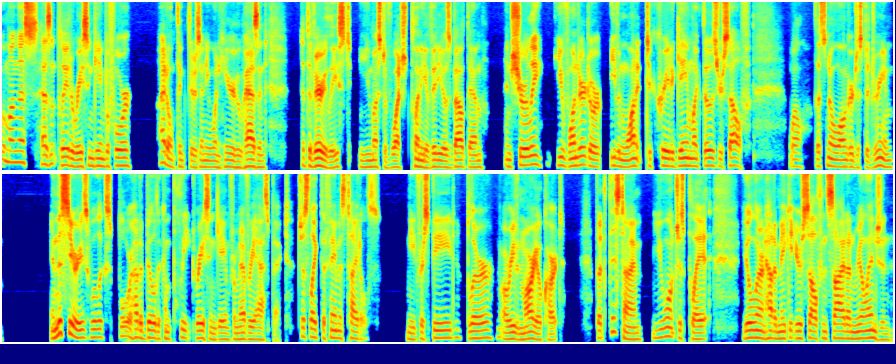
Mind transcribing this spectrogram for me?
who among us hasn't played a racing game before? I don't think there's anyone here who hasn't. At the very least, you must have watched plenty of videos about them, and surely you've wondered or even wanted to create a game like those yourself. Well, that's no longer just a dream. In this series, we'll explore how to build a complete racing game from every aspect, just like the famous titles Need for Speed, Blur, or even Mario Kart. But this time, you won't just play it, you'll learn how to make it yourself inside Unreal Engine.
